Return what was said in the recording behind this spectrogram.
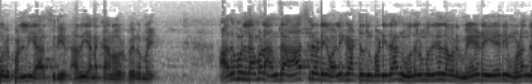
ஒரு பள்ளி ஆசிரியர். அது எனக்கான ஒரு பெருமை. அதுவும் இல்லாமல் அந்த ஆசிரியருடைய வழிகாட்டுதலின்படி தான் முதல் முதலில் அவர் மேடை ஏறி முழங்க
